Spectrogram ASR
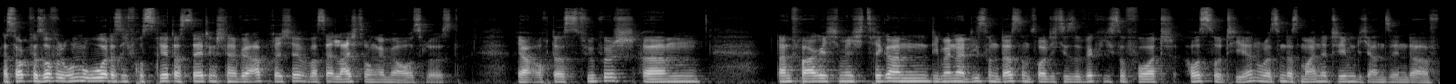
Das sorgt für so viel Unruhe, dass ich frustriert das Dating schnell wieder abbreche, was Erleichterung in mir auslöst. Ja, auch das typisch. Ähm, dann frage ich mich, triggern die Männer dies und das und sollte ich diese wirklich sofort aussortieren oder sind das meine Themen, die ich ansehen darf?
